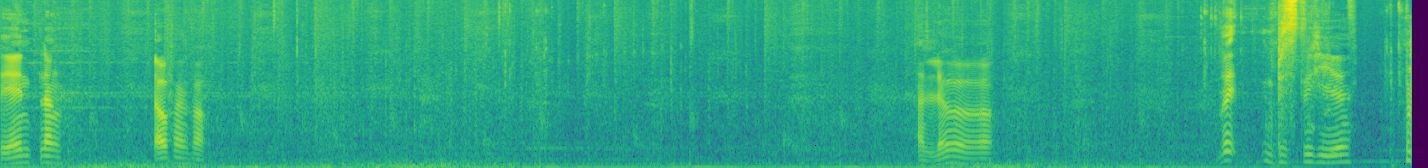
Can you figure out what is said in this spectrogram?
Hier entlang. Lauf einfach. Hallo. Bist du hier?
